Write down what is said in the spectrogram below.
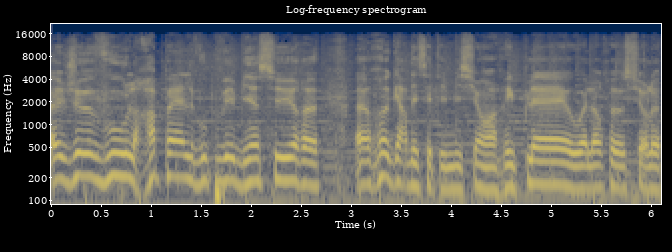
Euh, je vous le rappelle, vous pouvez bien sûr euh, regarder cette émission en replay ou alors sur le,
